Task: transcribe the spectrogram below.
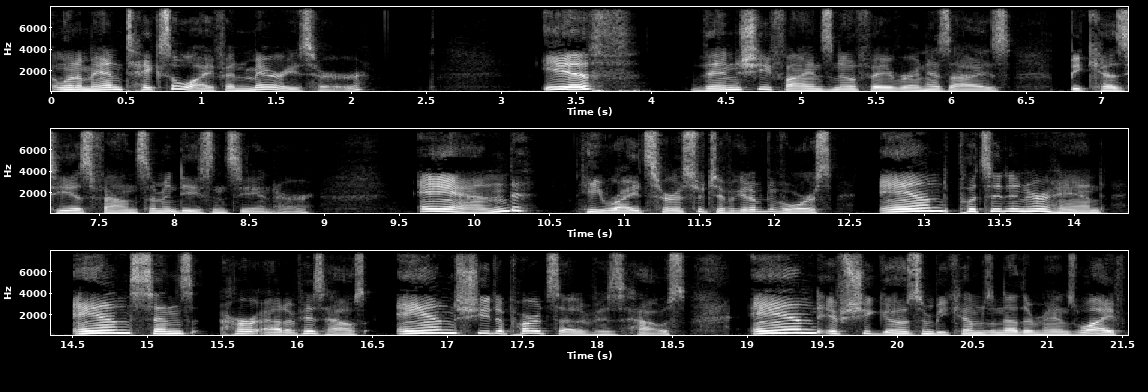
when a man takes a wife and marries her, if then she finds no favor in his eyes, because he has found some indecency in her. And he writes her a certificate of divorce and puts it in her hand and sends her out of his house, and she departs out of his house, and if she goes and becomes another man's wife,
